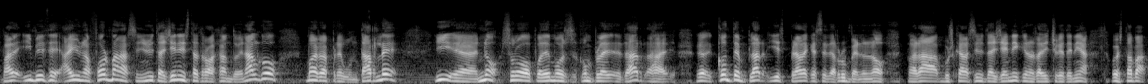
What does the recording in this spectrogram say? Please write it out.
¿Vale? Y me dice, hay una forma, la señorita Jenny está trabajando en algo, vamos a preguntarle. Y eh, no, solo podemos completar, contemplar y esperar a que se derrumbe. No, no, para buscar a la señorita Jenny que nos ha dicho que tenía o estaba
